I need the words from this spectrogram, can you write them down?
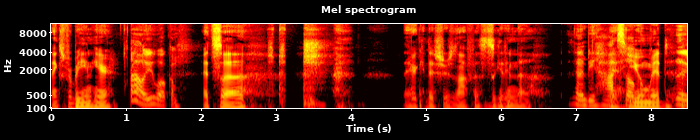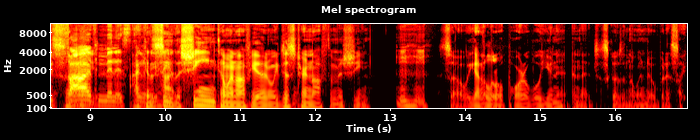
Thanks for being here. Oh, you're welcome. It's uh the air conditioner's office is getting uh It's gonna be hot. yeah, so humid. it's gonna It's, uh, five minutes. I can see the sheen coming off you, and we just turned off the machine. Mm-hmm. So we got a little portable unit, and it just goes in the window, but it's like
